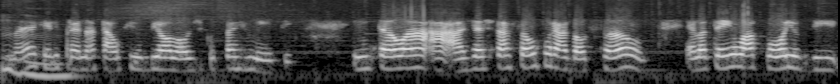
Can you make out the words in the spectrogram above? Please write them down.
uhum. né? Aquele pré-natal que o biológico permite. Então, a, a, gestação por adoção, ela tem o apoio de,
